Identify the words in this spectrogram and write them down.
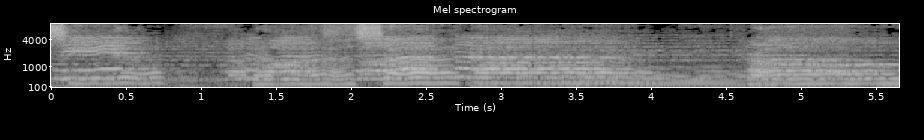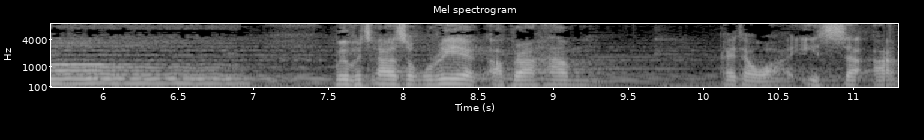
เสียงนมัสการพระองค์เมื่อพระเจ้าทรงเรียกอับราฮัม ให้ถวายอิสอัก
